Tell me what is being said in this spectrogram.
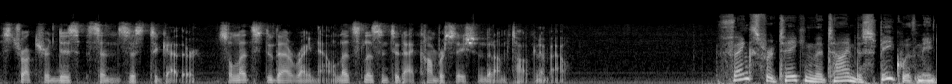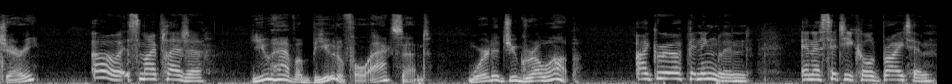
structure these sentences together. So let's do that right now. Let's listen to that conversation that I'm talking about. Thanks for taking the time to speak with me, Jerry. Oh, it's my pleasure. You have a beautiful accent. Where did you grow up? I grew up in England, in a city called Brighton.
